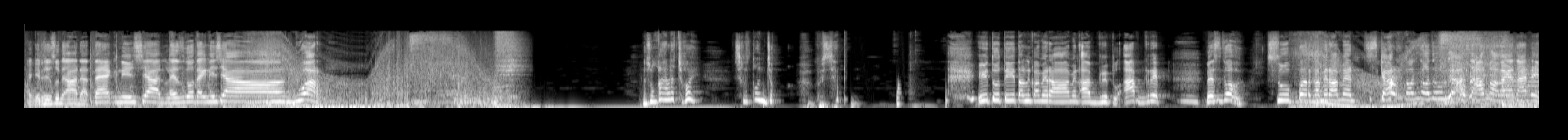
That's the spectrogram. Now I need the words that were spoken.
Oke di sini sudah ada Technician. Let's go Technician. Duar. Langsung kalah coy. Sekali tonjok. Buset Itu Titan kameramen upgrade lo Upgrade. Let's go. Super kameramen. Sekali tonjok juga Sama kayak tadi.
